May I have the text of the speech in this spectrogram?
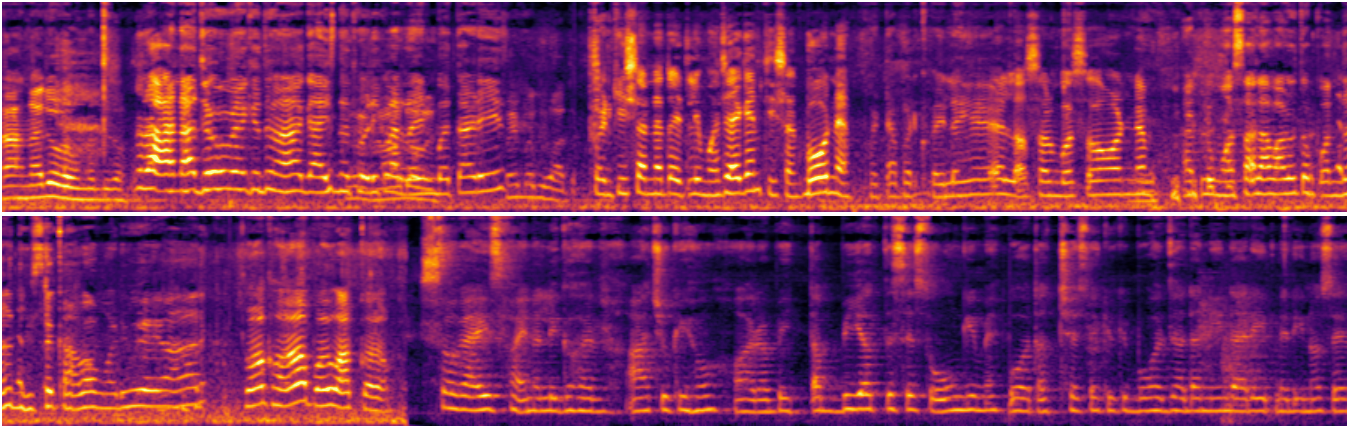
રાહ ના જોવું રાહ ના જોવું મેં કીધું હા ગાઈસ ને થોડીક વાર રહીને બતાડીશ. પણ કિશન ને તો એટલી મજા આવી ગઈ ને કિશન બહુ ને. ફટાફટ ખાઈ લઈએ લસણ બસણ ને. આટલું મસાલા વાળું તો પંદર દિવસે ખાવા મળ્યું યાર. થોડો ખરો પછી વાત કરો. सो गाइज़ फाइनली घर आ चुकी हूँ और अभी तबीयत से सोऊँगी मैं बहुत अच्छे से क्योंकि बहुत ज़्यादा नींद आ रही इतने दिनों से।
